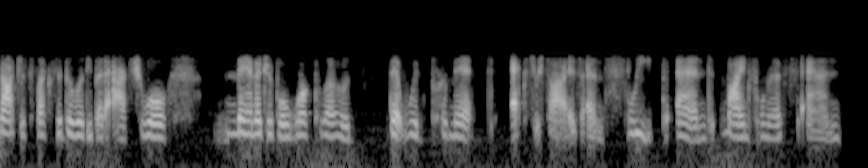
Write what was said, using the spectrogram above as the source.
not just flexibility, but actual manageable workloads that would permit exercise and sleep and mindfulness and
